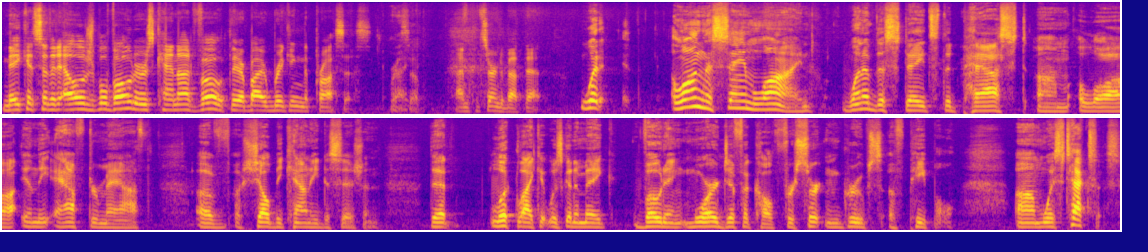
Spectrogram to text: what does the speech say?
make it so that eligible voters cannot vote, thereby rigging the process. Right. So I'm concerned about that. What, along the same line, one of the states that passed um, a law in the aftermath of a Shelby County decision that looked like it was going to make voting more difficult for certain groups of people um, was Texas.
